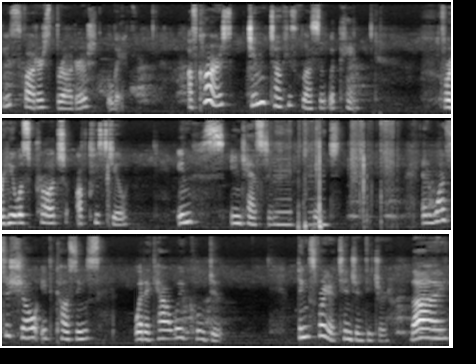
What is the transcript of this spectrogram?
his father's brother, lived. Of course, Jim took his lasso with him, for he was proud of his skill in, in casting it, and wants to show its cousins what a cowboy could do. Thanks for your attention, teacher. Bye.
